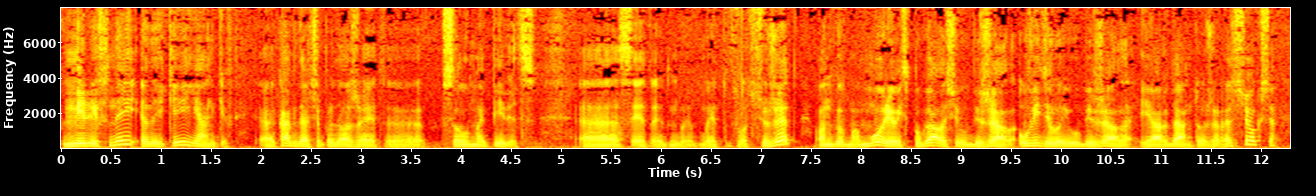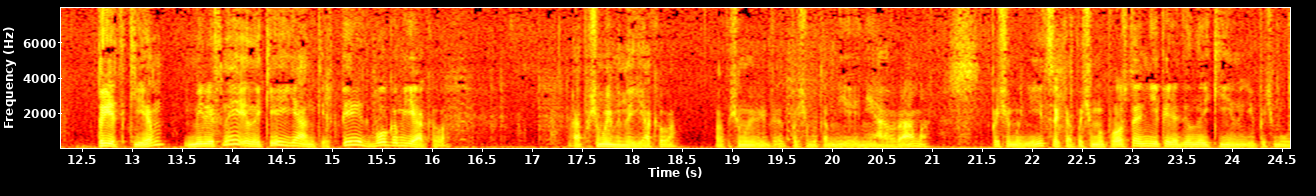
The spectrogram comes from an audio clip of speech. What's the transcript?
Милифней Элейкей Янкев. Э, как дальше продолжает э, псалмопевец э, это, этот вот сюжет? Он говорит, море испугалось и убежало, увидела и убежала, и Иордан тоже рассекся. Пред кем? Милифней Элейкей Янкев. Перед Богом Якова. А почему именно Якова? А почему, почему там не, не Авраама? Почему не Ицека? Почему просто не перед Элейким? Не, почему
